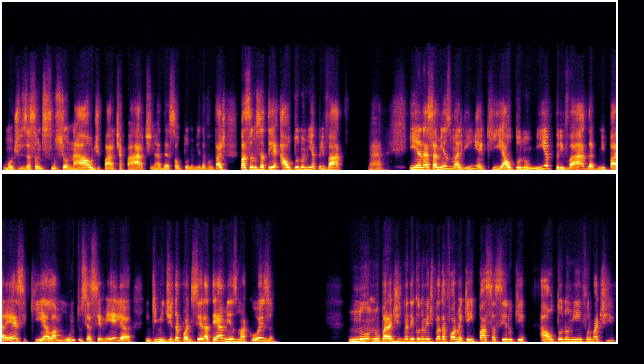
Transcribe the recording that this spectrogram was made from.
uma utilização disfuncional de parte a parte né, dessa autonomia da vontade, passamos a ter a autonomia privada. Né? E é nessa mesma linha que a autonomia privada, me parece que ela muito se assemelha, em que medida pode ser até a mesma coisa, no, no paradigma da economia de plataforma, que aí passa a ser o que? A autonomia informativa.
